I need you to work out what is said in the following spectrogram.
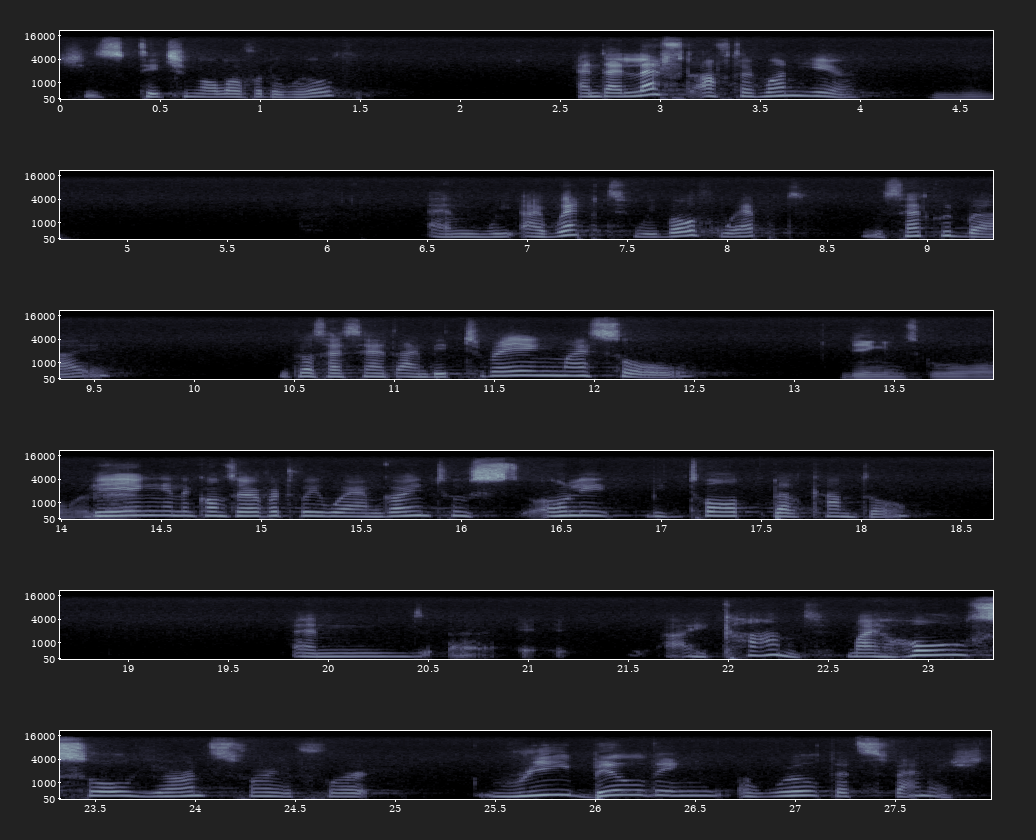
She's teaching all over the world. And I left after one year. Mm-hmm. And we, I wept. We both wept. We said goodbye because I said, I'm betraying my soul. Being in school. Being that. in a conservatory where I'm going to only be taught bel canto. And uh, I can't. My whole soul yearns for, for rebuilding a world that's vanished.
